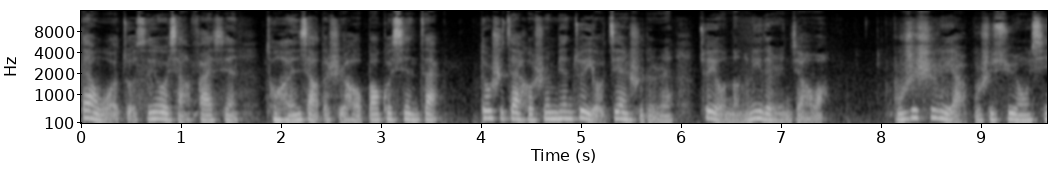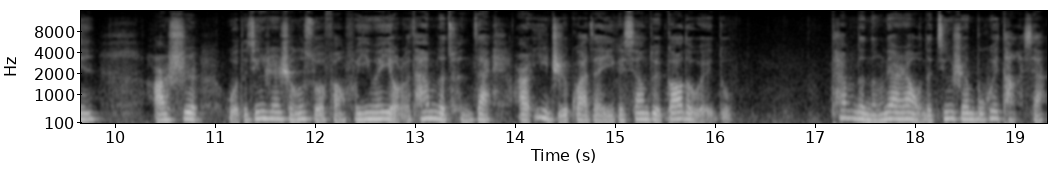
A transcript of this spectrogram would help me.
但我左思右想，发现从很小的时候，包括现在，都是在和身边最有见识的人、最有能力的人交往，不是势利眼，不是虚荣心，而是我的精神绳索仿佛因为有了他们的存在而一直挂在一个相对高的维度。他们的能量让我的精神不会躺下，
